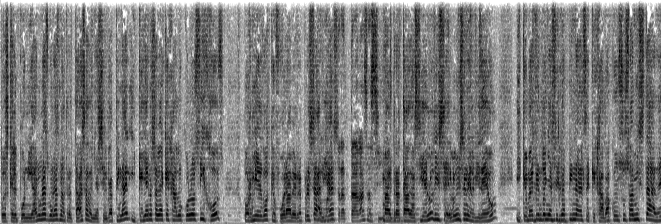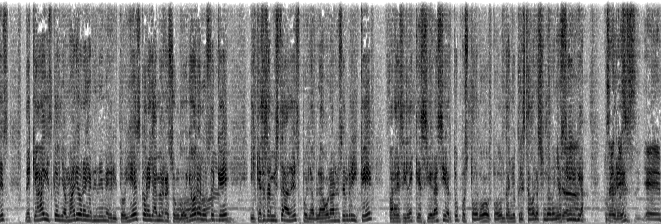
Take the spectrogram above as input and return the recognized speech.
pues que le ponían unas buenas maltratadas a doña Silvia Pinal y que ella no se había quejado con los hijos por miedo a que fuera a haber represalias Maltratadas así. maltratadas. Y él lo dice, él lo dice en el video, y que más bien doña Silvia Pinal se quejaba con sus amistades de que, ay, es que doña María ahora ya vino y me gritó, y es que ahora ya me rezongó, y ahora no sé qué, y que esas amistades pues le hablaban a Luis Enrique para decirle que si era cierto, pues todo, todo el daño que le estaban haciendo a doña Ya. Silvia. ¿Tú O sea, crees? entonces, eh,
